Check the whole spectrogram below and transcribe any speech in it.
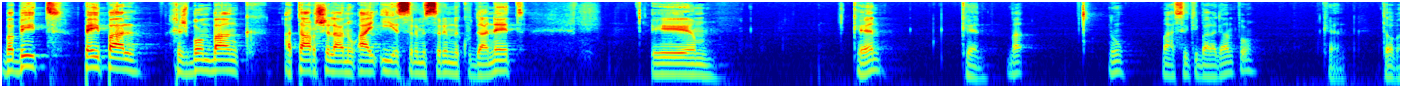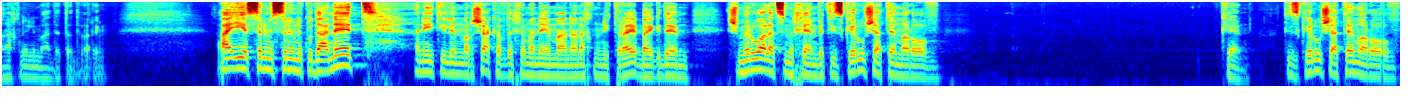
בביט, פייפל, חשבון בנק, אתר שלנו ie2020.net. אמ, כן, כן, מה? נו, מה, עשיתי בלאגן פה? כן, טוב, אנחנו נלמד את הדברים. ie2020.net, אני הייתי אילן מרשק, עבדכם הנאמן, אנחנו נתראה בהקדם. שמרו על עצמכם ותזכרו שאתם הרוב. כן, תזכרו שאתם הרוב,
